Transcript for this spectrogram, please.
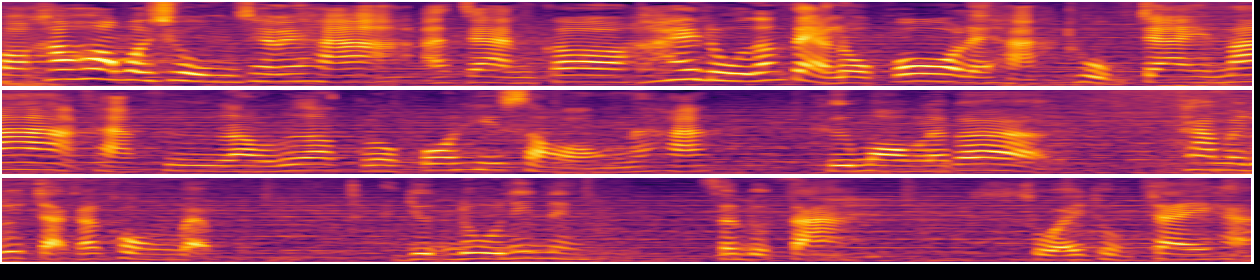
พอเข้าห้องประชุมใช่ไหมคะอาจารย์ก็ให้ดูตั้งแต่โลโก้เลยค่ะ ถูกใจมากค่ะ คือเราเลือกโลโก้ที่2นะคะ คือมองแล้วก็ถ้าไม่รู้จักก็คงแบบหยุดดูนิดนึงสะดุดตาสวยถูกใจค่ะ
